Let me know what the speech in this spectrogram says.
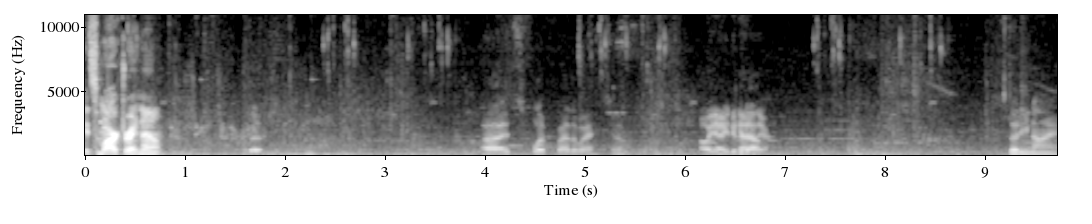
It's marked right now. Uh, it's flipped by the way. So Oh yeah, need to get get out out. of there. 39.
